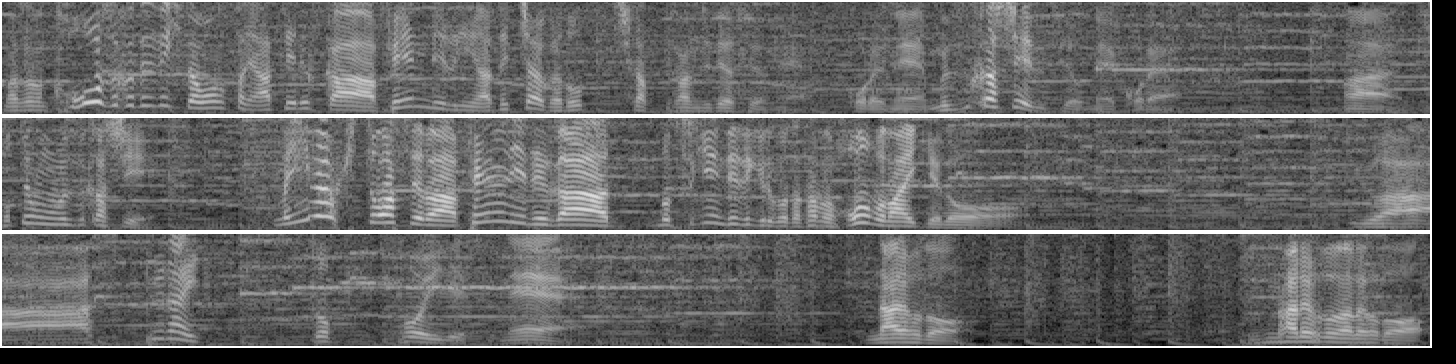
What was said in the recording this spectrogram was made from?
まあその後続出てきたモンスターに当てるかフェンリルに当てちゃうかどっちかって感じですよね。これね。難しいですよねこれ。はい。とても難しい、まあ、今吹き飛ばせばフェンリルがもう次に出てくることは多分ほぼないけど。うわースプライトっぽいですね。なるほど。なるほどなるほど。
